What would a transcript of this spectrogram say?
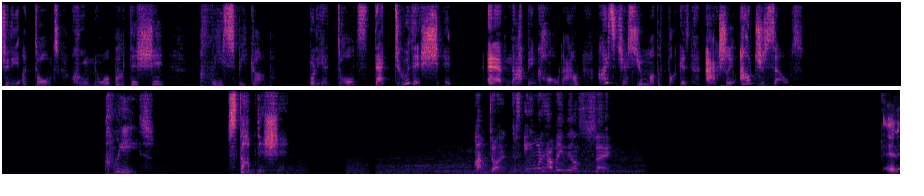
To the adults who know about this shit, please speak up. For the adults that do this shit and have not been called out, I suggest you motherfuckers actually out yourselves. Please. Stop this shit. I'm done. Does anyone have anything else to say? and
